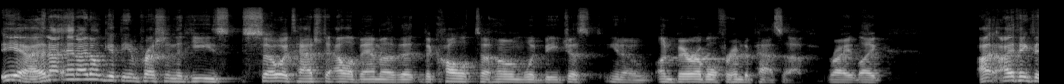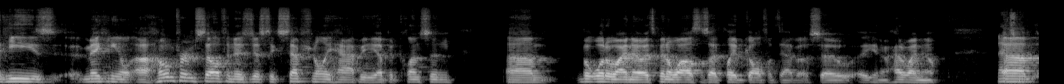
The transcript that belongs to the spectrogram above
Yeah, and I and I don't get the impression that he's so attached to Alabama that the call to home would be just you know unbearable for him to pass up. Right, like. I, I think that he's making a, a, home for himself and is just exceptionally happy up at Clemson. Um, but what do I know? It's been a while since I played golf with Dabo, so you know how do I know? Um,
